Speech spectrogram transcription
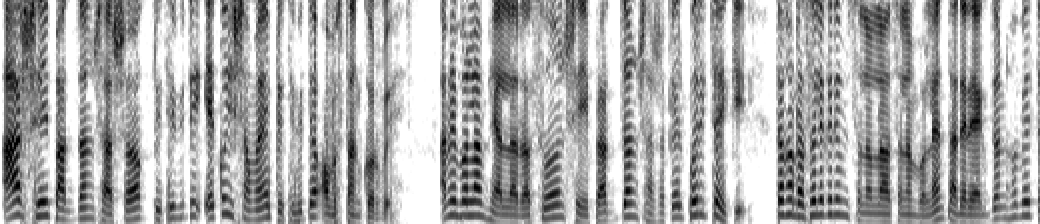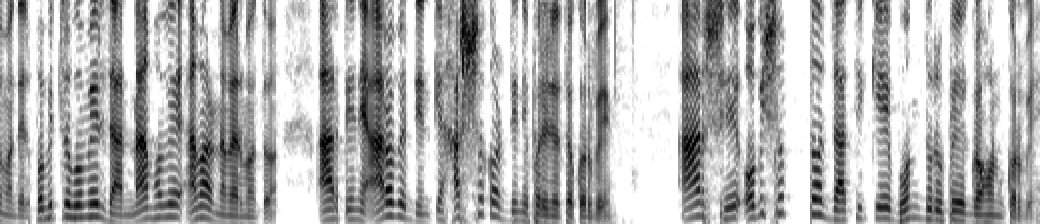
আর সেই পাঁচজন শাসক পৃথিবীতে একই সময়ে পৃথিবীতে অবস্থান করবে। আমি বললাম, হে আল্লাহ রাসুল, সেই পাঁচজন শাসকের পরিচয় কি? তখন রাসুল করিম সাল্লাহ সাল্লাম বললেন, তাদের একজন হবে তোমাদের পবিত্র ভূমির, যার নাম হবে আমার নামের মতো। আর তিনি আরবের দিনকে হাস্যকর দিনে পরিণত করবে। আর সে অভিশপ্ত জাতিকে বন্ধুরূপে গ্রহণ করবে।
